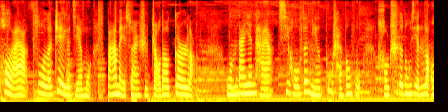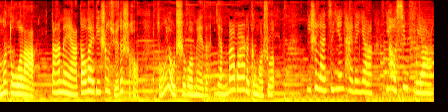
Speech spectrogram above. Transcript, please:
后来啊，做了这个节目，八妹算是找到根儿了。我们大烟台啊，气候分明，物产丰富，好吃的东西老么多了。八妹啊，到外地上学的时候，总有吃货妹子眼巴巴的跟我说：“你是来自烟台的呀，你好幸福呀，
